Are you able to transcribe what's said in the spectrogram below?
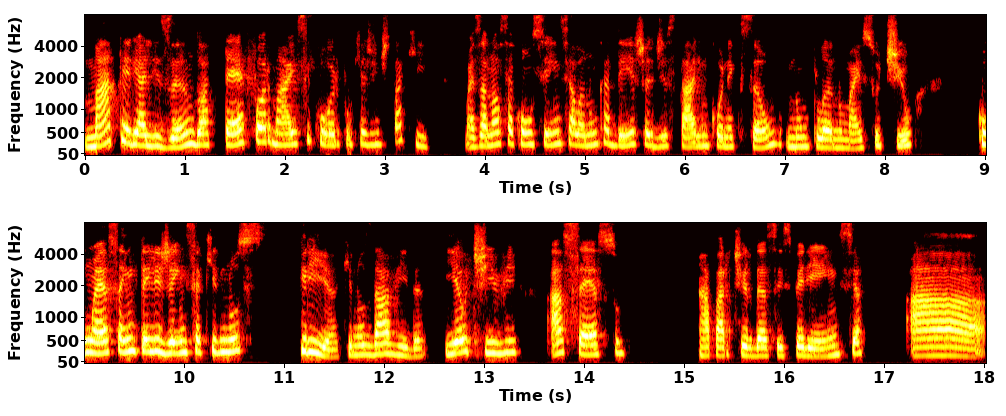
materializando até formar esse corpo que a gente está aqui. Mas a nossa consciência, ela nunca deixa de estar em conexão, num plano mais sutil, com essa inteligência que nos cria, que nos dá a vida. E eu tive acesso, a partir dessa experiência, a,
